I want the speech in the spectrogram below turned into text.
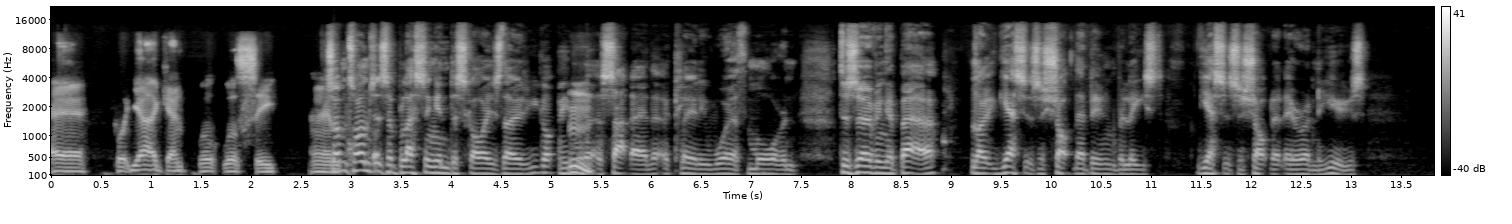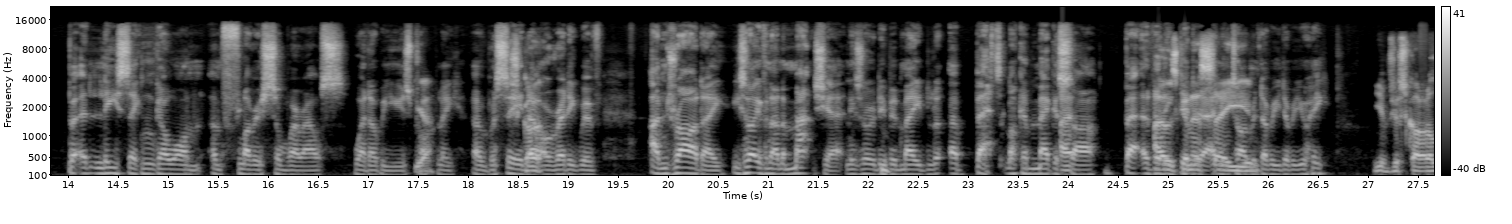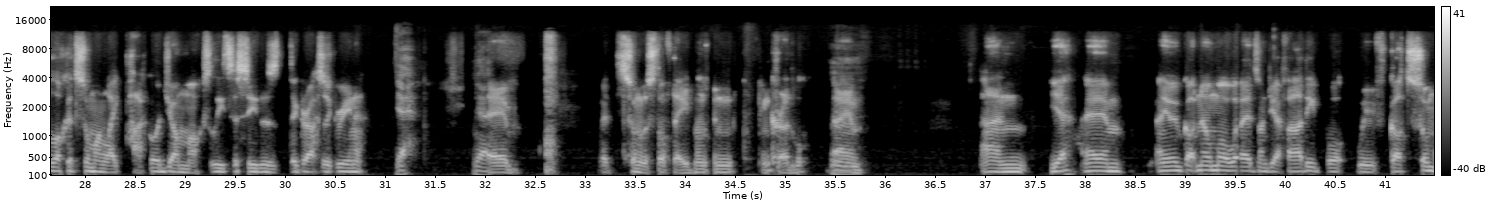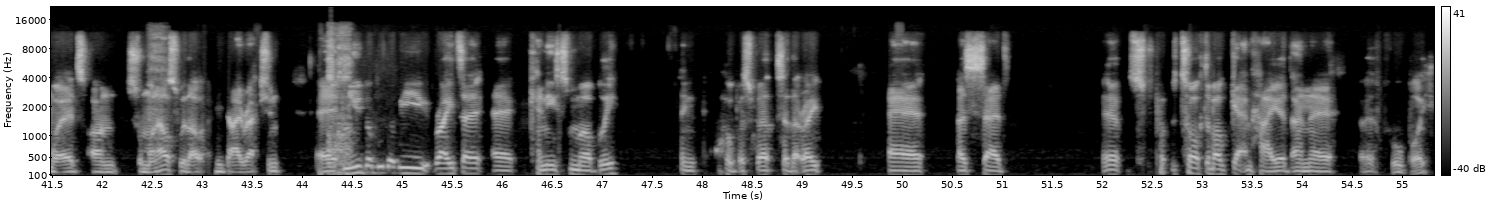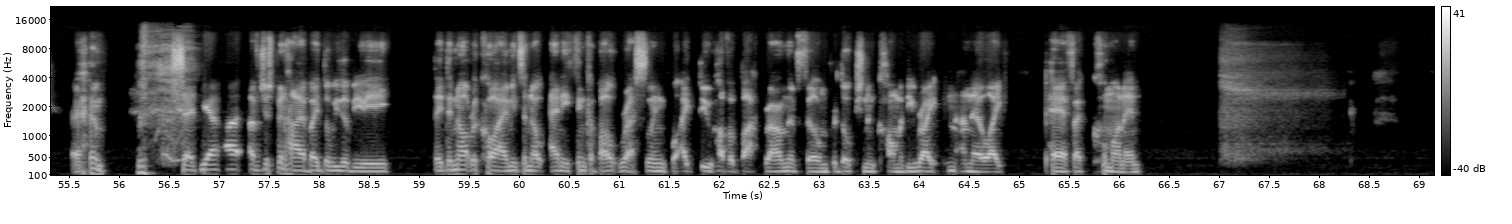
Uh, but yeah, again, we'll we'll see. Um, Sometimes it's a blessing in disguise, though. You got people Hmm. that are sat there that are clearly worth more and deserving a better. Like, yes, it's a shock they're being released. Yes, it's a shock that they were underused. But at least they can go on and flourish somewhere else where they'll be used Yeah. properly. And we're seeing Scott- that already with Andrade. He's not even had a match yet, and he's already been made a bet like a megastar, better than I was at any say time you- in. WWE. you've just got to look at someone like Pac or Jon Moxley to see there's, the grass is greener. Yeah, yeah, Um, but some of the stuff they've done's been incredible. Mm. Um, and yeah, um, anyway, we've got no more words on Jeff Hardy, but we've got some words on someone else without any direction. Uh, new WWE writer uh, Kenise Mobley, I think I hope I said that right, uh, has said uh, sp- talked about getting hired and uh, uh, oh boy, um, said yeah, I, I've just been hired by WWE. They did not require me to know anything about wrestling, but I do have a background in film production and comedy writing, and they're like, perfect, come on in.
